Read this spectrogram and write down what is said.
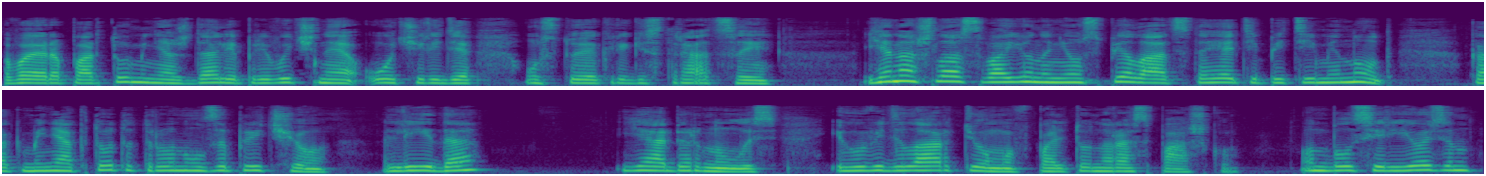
В аэропорту меня ждали привычные очереди у стоек регистрации – я нашла свою, но не успела отстоять и пяти минут, как меня кто-то тронул за плечо. «Лида?» Я обернулась и увидела Артема в пальто нараспашку. Он был серьезен,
